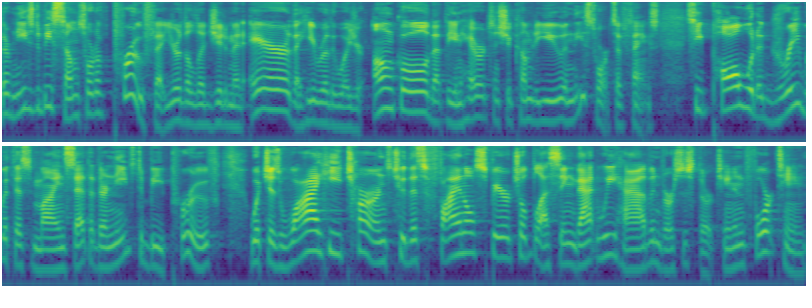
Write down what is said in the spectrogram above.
there needs to be some sort of proof that you're the legitimate heir, that he really was your uncle, that the inheritance should come to you, and these sorts of things. See, Paul would agree with this mindset that there needs to be proof, which is why he turns to this final spiritual blessing that we have in verses 13 and 14.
